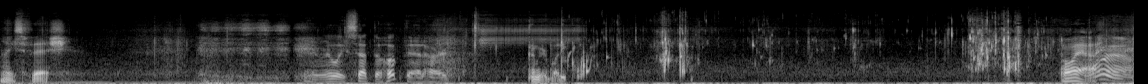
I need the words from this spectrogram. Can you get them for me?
Nice fish. Didn't really set the hook that hard. Come here, buddy. Oh yeah, Oh, yeah,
